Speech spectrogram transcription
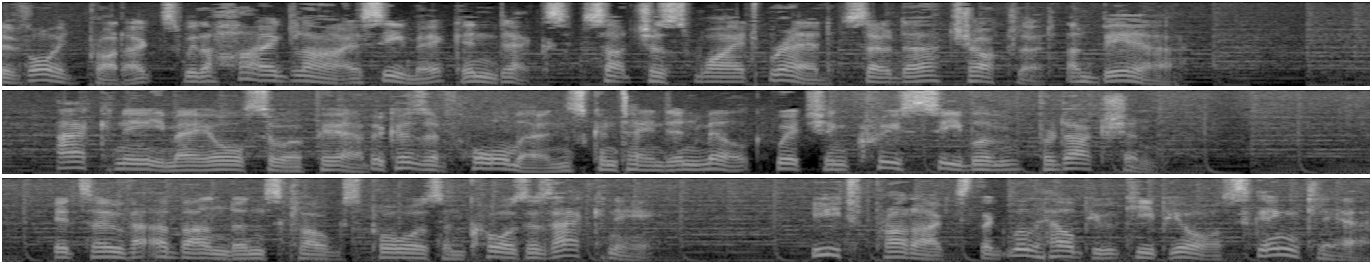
Avoid products with a high glycemic index, such as white bread, soda, chocolate, and beer. Acne may also appear because of hormones contained in milk, which increase sebum production. Its overabundance clogs pores and causes acne. Eat products that will help you keep your skin clear.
